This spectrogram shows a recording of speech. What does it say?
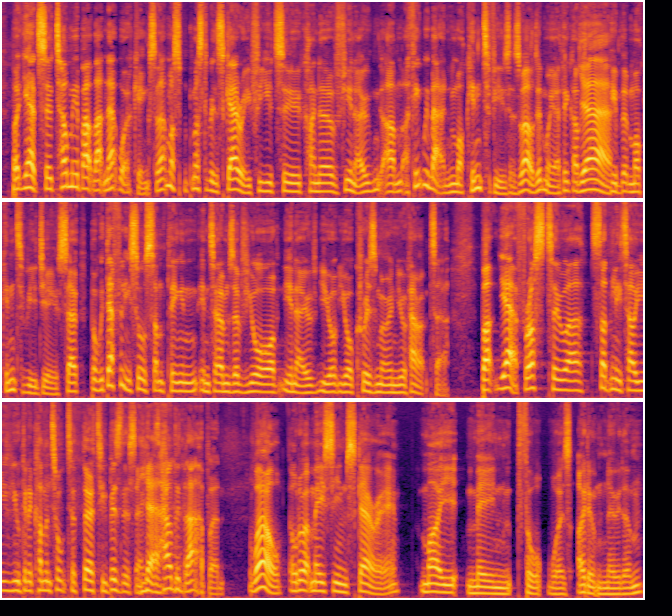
but yeah, so tell me about that networking. So that must must have been scary for you to kind of, you know, um, I think we met in mock interviews as well, didn't we? I think I've Yeah. people that mock interviewed you. So, but we definitely saw something in, in terms of your, you know, your your charisma and your character. But yeah, for us to uh, suddenly tell you you're going to come and talk to 30 business owners, Yeah. how did that happen? Well, although it may seem scary, my main thought was I don't know them.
